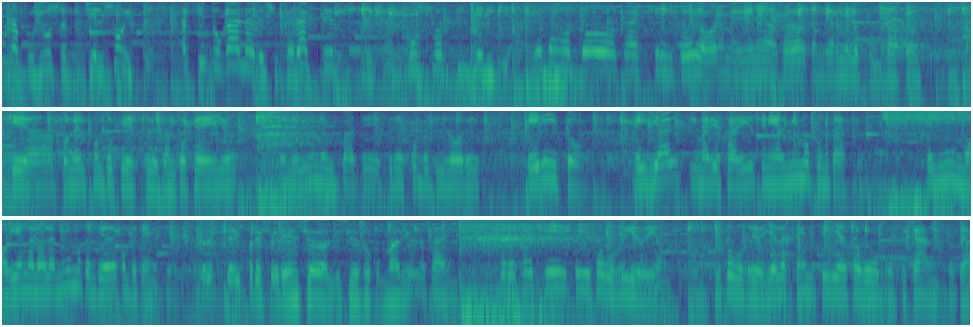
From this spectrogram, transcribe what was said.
Una furiosa Michelle Soifer, haciendo gala de su carácter, recargó su artillería. Yo tengo todo acá escrito y ahora me vienen acá a cambiarme los puntajes, que a poner el punto que se les antoje a ellos. Donde vi un empate de tres competidores, Erito, Eyal y Mario Jara, ellos tenían el mismo puntaje. El mismo, habían ganado la misma cantidad de competencias. ¿Crees que hay preferencia al decir eso con Mario? No lo saben. Pero ¿sabes qué? Esto ya es aburrido ya. Es aburrido. Ya la gente ya se aburre, se cansa. O sea,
